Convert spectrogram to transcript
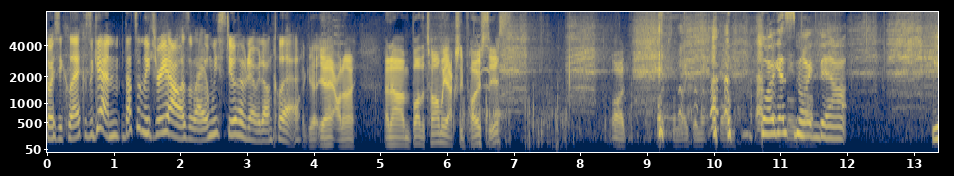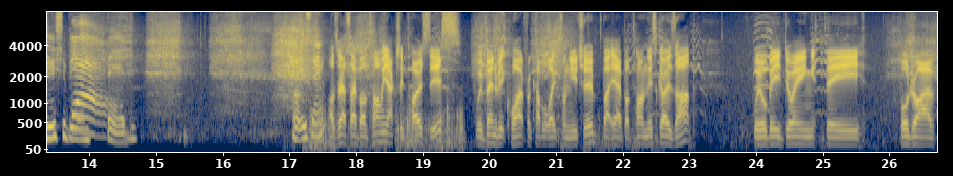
go see Clare because again that's only three hours away and we still have never done Clare I get, yeah, I know. And um, by the time we actually post this, oh, I'm making that go get smoked out. You should be Yeah. in bed. What were we saying? I was about to say, by the time we actually post this, we've been a bit quiet for a couple of weeks on YouTube, but yeah, by the time this goes up, we'll be doing the full drive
